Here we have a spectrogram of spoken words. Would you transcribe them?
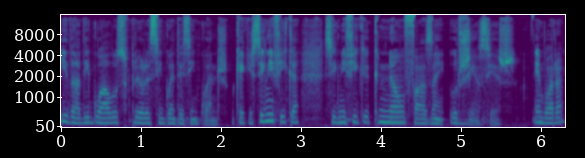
idade igual ou superior a 55 anos. O que é que isto significa? Significa que não fazem urgências. Embora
